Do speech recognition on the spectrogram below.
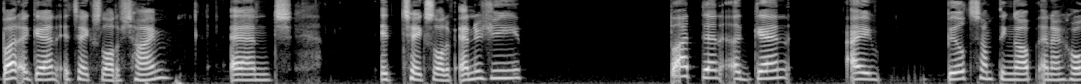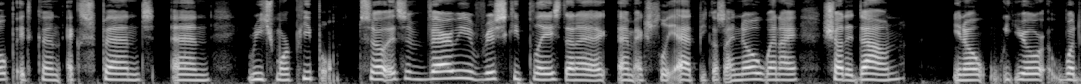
But again, it takes a lot of time and it takes a lot of energy. But then again, I build something up and I hope it can expand and reach more people. So it's a very risky place that I am actually at because I know when I shut it down, you know, your what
